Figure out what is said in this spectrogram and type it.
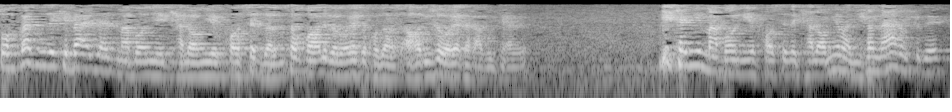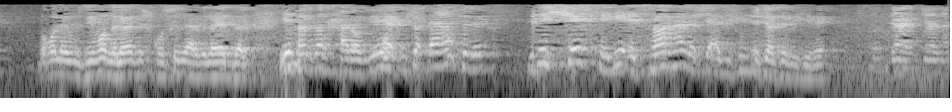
صحبت بوده که بعضی از مبانی کلامی فاسد داره مثلا قائل به روایت خداست. احادیث روایت قبول کرده. یک کمی مبانی فاسد کلامی هم از ایشان نقل شده. به قول روزی ولایتش قصور در ولایت داره. یه مقدار خرابی های از نقل شده دیگه شیخ خیلی اصرار نداشته از ایشون اجازه بگیره. درک کردن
